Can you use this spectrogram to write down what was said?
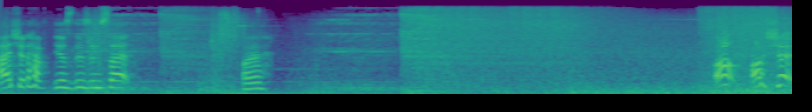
I should have used this instead. Okay. Oh, oh shit!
